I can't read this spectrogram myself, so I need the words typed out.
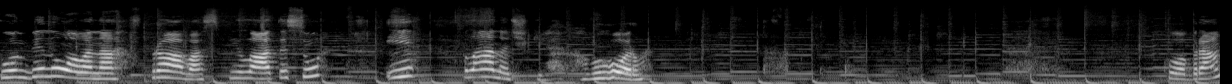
комбінована вправа з пілатесу і планочки вгору. Кобра.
